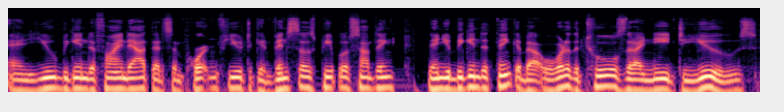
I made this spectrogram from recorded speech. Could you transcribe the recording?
and you begin to find out that it's important for you to convince those people of something, then you begin to think about, well, what are the tools that I need to use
